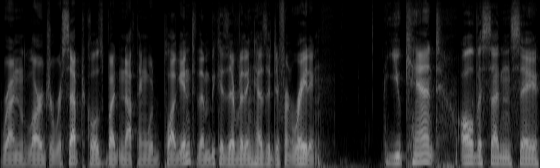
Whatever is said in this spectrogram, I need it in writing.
run larger receptacles, but nothing would plug into them because everything has a different rating. You can't all of a sudden say,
